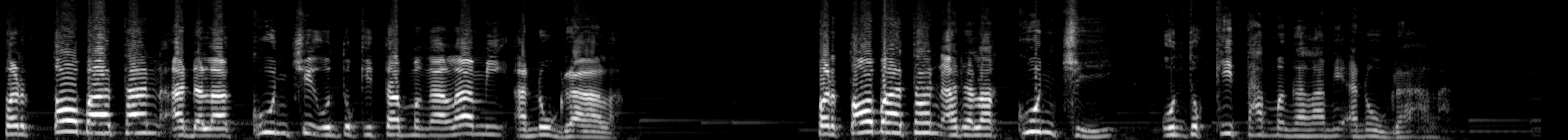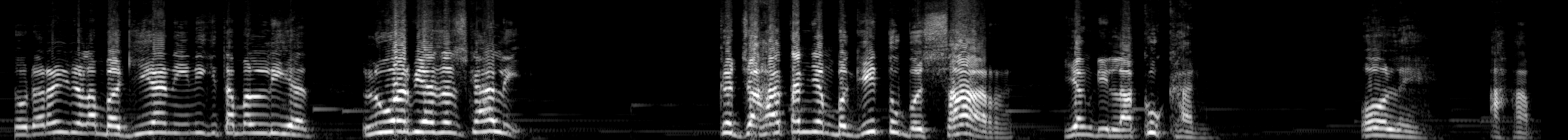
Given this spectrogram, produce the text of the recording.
pertobatan adalah kunci untuk kita mengalami anugerah Allah. Pertobatan adalah kunci untuk kita mengalami anugerah Allah. Saudara, di dalam bagian ini kita melihat luar biasa sekali kejahatan yang begitu besar yang dilakukan oleh Ahab.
